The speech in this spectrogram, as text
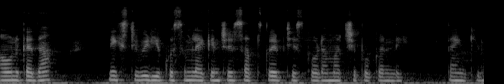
అవును కదా? నెక్స్ట్ వీడియో కోసం లైక్ అండ్ షేర్ సబ్స్క్రైబ్ చేసుకోవడం మర్చిపోకండి. Thank you.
